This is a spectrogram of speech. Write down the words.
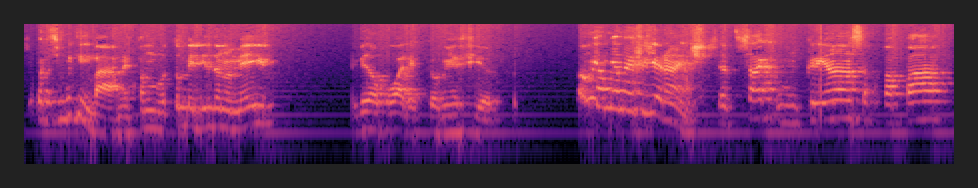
Isso acontece muito em bar, né? Então, botou bebida no meio, bebida alcoólica, que eu me refiro. É o mesmo refrigerante. Você sai com criança, papá.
